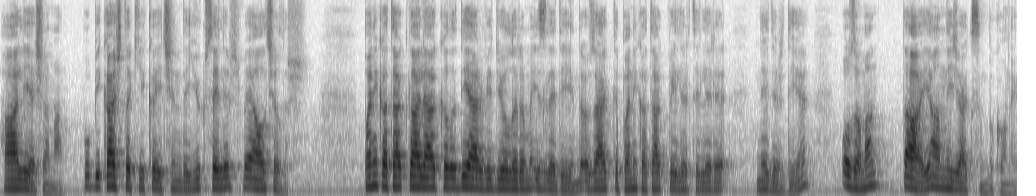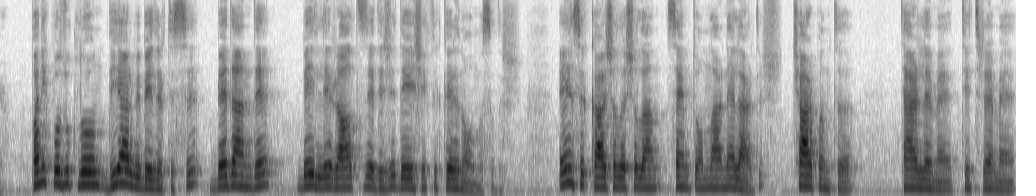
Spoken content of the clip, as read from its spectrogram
hali yaşaman. Bu birkaç dakika içinde yükselir ve alçalır. Panik atakla alakalı diğer videolarımı izlediğinde özellikle panik atak belirtileri nedir diye o zaman daha iyi anlayacaksın bu konuyu. Panik bozukluğun diğer bir belirtisi bedende belli rahatsız edici değişikliklerin olmasıdır. En sık karşılaşılan semptomlar nelerdir? Çarpıntı, terleme, titreme,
